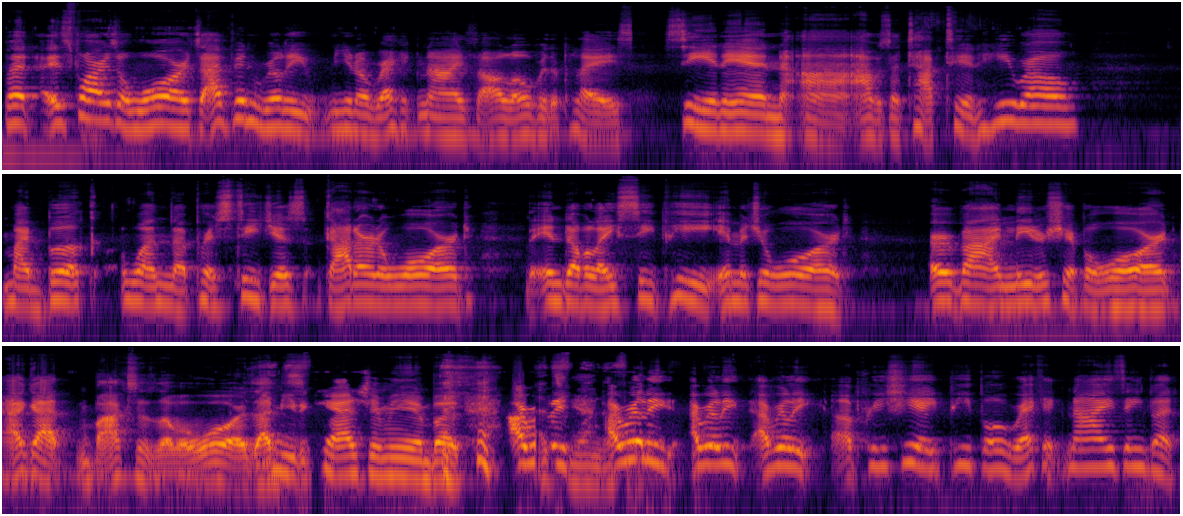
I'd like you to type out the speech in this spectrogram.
But as far as awards, I've been really, you know, recognized all over the place. CNN, uh, I was a top 10 hero. My book won the prestigious Goddard Award, the NAACP Image Award, Irvine Leadership Award. I got boxes of awards. That's, I need to cash them in, but I really, I really, I really, I really appreciate people recognizing. But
